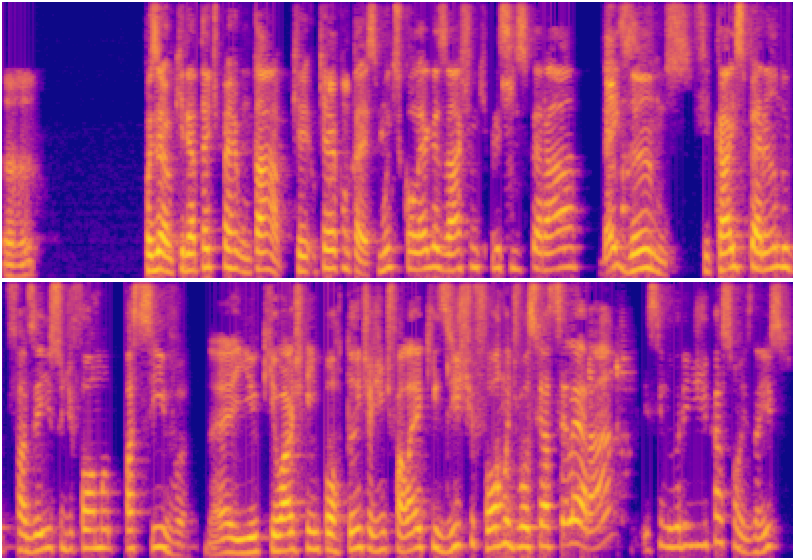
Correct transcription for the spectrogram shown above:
Uhum. Pois é, eu queria até te perguntar, porque o que acontece? Muitos colegas acham que precisa esperar 10 anos, ficar esperando fazer isso de forma passiva. Né? E o que eu acho que é importante a gente falar é que existe forma de você acelerar esse número de indicações, não é isso?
